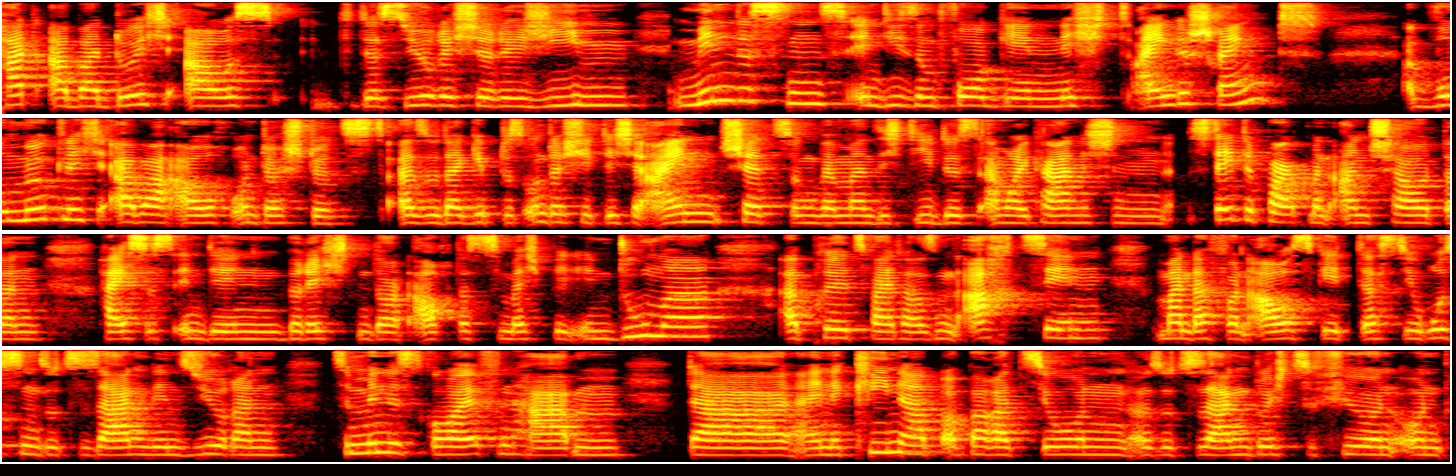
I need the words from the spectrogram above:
hat aber durchaus das syrische Regime mindestens in diesem Vorgehen nicht eingeschränkt womöglich aber auch unterstützt. Also da gibt es unterschiedliche Einschätzungen. Wenn man sich die des amerikanischen State Department anschaut, dann heißt es in den Berichten dort auch, dass zum Beispiel in Duma April 2018 man davon ausgeht, dass die Russen sozusagen den Syrern zumindest geholfen haben, da eine Cleanup-Operation sozusagen durchzuführen und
